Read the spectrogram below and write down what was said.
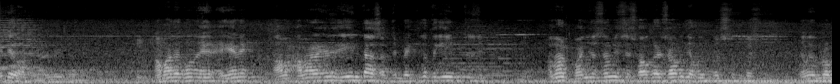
এটাই ঘটনা আমাদের কোনো এখানে আমা- আমার এখানে এই ইন্টারেস্ট আছে ব্যক্তিগত কি? আমার পঞ্চায়েত সমিতির সহকারী সভাপতি আমি পশ্চিম আমি ব্লক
